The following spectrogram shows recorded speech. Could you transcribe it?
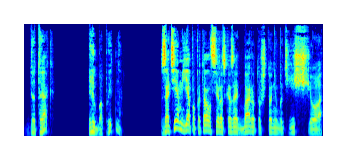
Да так. Любопытно. Затем я попытался рассказать Баруту что-нибудь еще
